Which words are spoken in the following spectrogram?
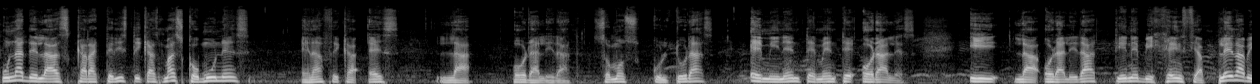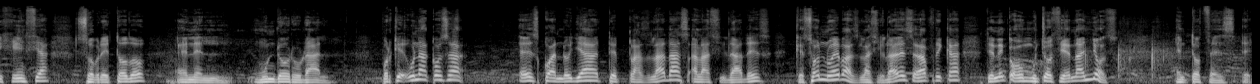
Una de las características más comunes en África es la oralidad. Somos culturas eminentemente orales y la oralidad tiene vigencia, plena vigencia, sobre todo en el mundo rural. Porque una cosa es cuando ya te trasladas a las ciudades, que son nuevas, las ciudades en África tienen como muchos 100 años. Entonces, eh,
